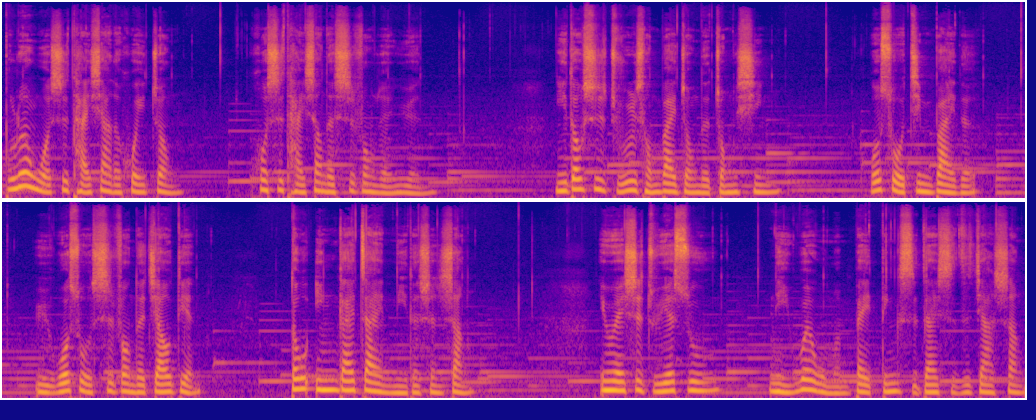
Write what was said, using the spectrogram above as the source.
不论我是台下的会众，或是台上的侍奉人员，你都是逐日崇拜中的中心。我所敬拜的与我所侍奉的焦点。都应该在你的身上，因为是主耶稣，你为我们被钉死在十字架上，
